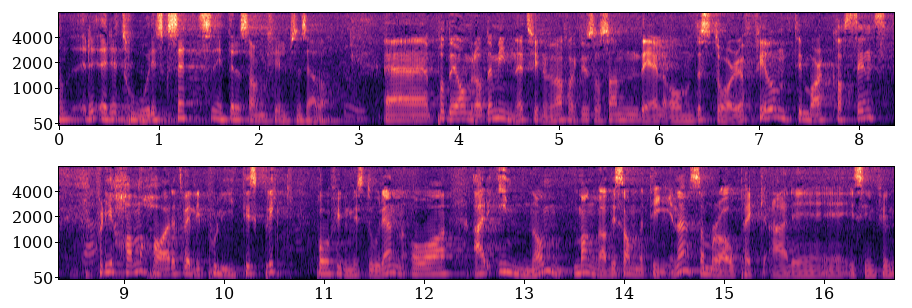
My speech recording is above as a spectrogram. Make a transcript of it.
en retorisk sett interessant film, syns jeg. da. Eh, på det området minnet filmen meg faktisk også en del om The Story of Film til Mark Cossins. Fordi han har et veldig politisk blikk på filmhistorien og er innom mange av de samme tingene som Roald Peck er i, i sin film.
